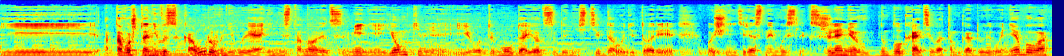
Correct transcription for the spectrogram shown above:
и от того, что они высокоуровневые, они не становятся менее емкими, и вот ему удается донести до аудитории очень интересные мысли. К сожалению, на Блокхате в этом году его не было,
